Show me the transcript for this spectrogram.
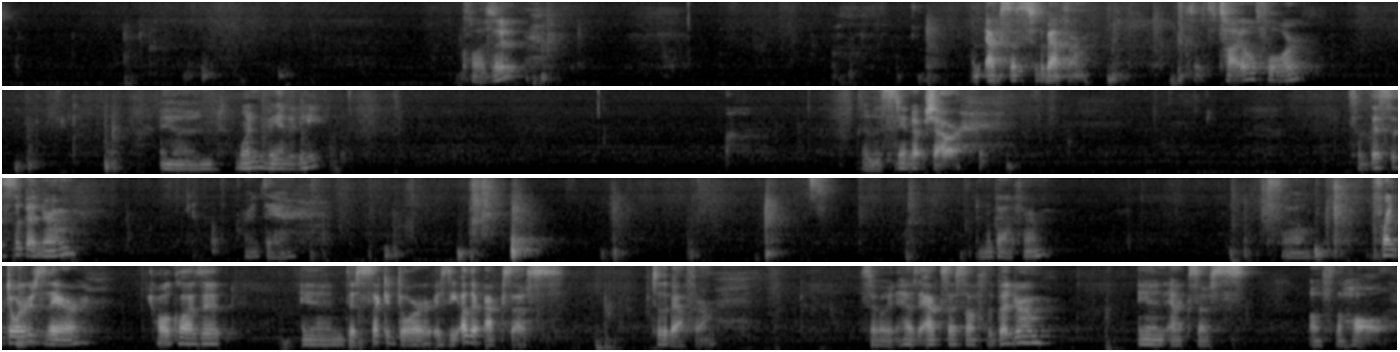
Closet. And access to the bathroom. So it's a tile floor. And one vanity. And a stand-up shower. So this is the bedroom, right there. And the bathroom. So, front door is there, hall closet, and the second door is the other access to the bathroom. So it has access off the bedroom and access off the hall.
